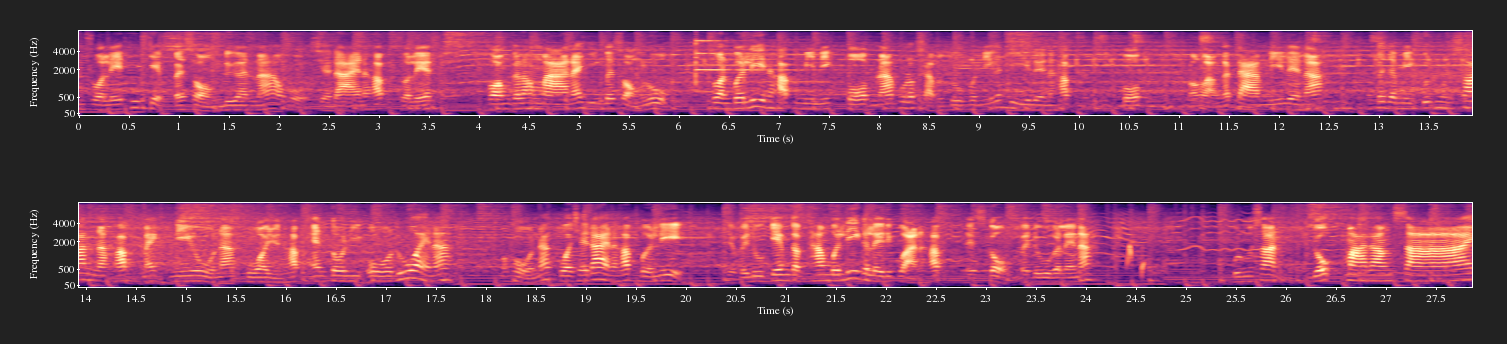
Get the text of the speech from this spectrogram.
นซัวเรสที่เจ็บไป 2 เดือนนะโอ้โหเสียดายนะครับซัวเรสฟอร์มกำลังมานะยิงไป 2 ลูก ส่วนเบอร์ลี่นะครับมีนิกโป๊บนะผู้รักษาประตูคนนี้ก็ดีเลยนะครับนิกโป๊บกองหลังก็ตามนี้เลยนะก็จะมีกุดมุนสันนะครับแม็กนิวน่ากลัวอยู่นะครับแอนโตนิโอด้วยนะโอ้โหน่ากลัวใช้ได้นะครับเบอร์ลี่เดี๋ยวไปดูเกมกับทางเบอร์ลี่กันเลยดีกว่านะครับ let's go ไปดูกันเลยนะ บุญมุสันยกมาทางซ้าย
